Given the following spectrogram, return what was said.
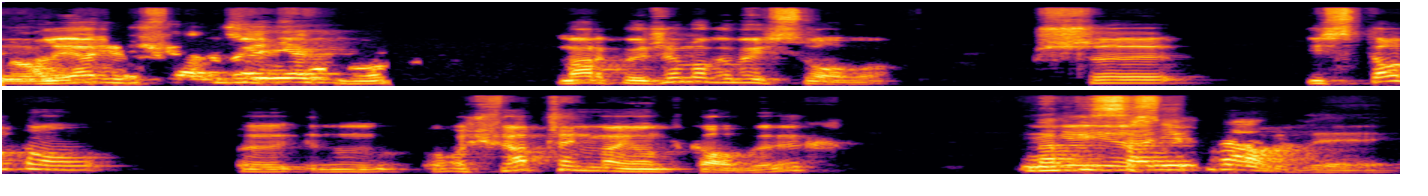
no, ale ja oświadczenia... Marku, jeżeli mogę wejść słowo. Przy istotą oświadczeń majątkowych napisanie jest, prawdy.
